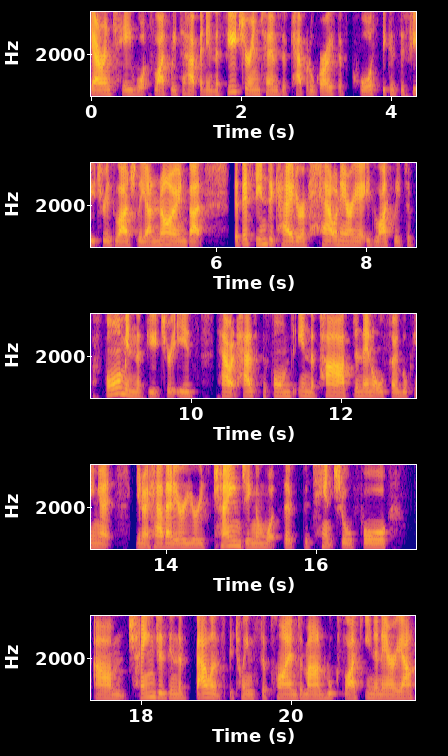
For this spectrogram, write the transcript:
guarantee what's likely to happen in the future in terms of capital growth of course because the future is largely unknown but the best indicator of how an area is likely to perform in the future is how it has performed in the past and then also looking at you know how that area is changing and what the potential for um, changes in the balance between supply and demand looks like in an area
